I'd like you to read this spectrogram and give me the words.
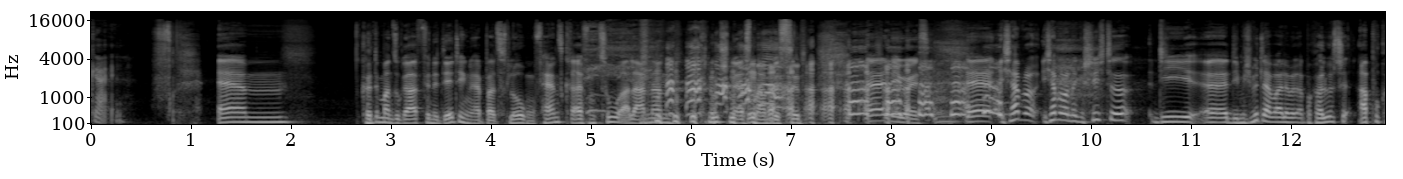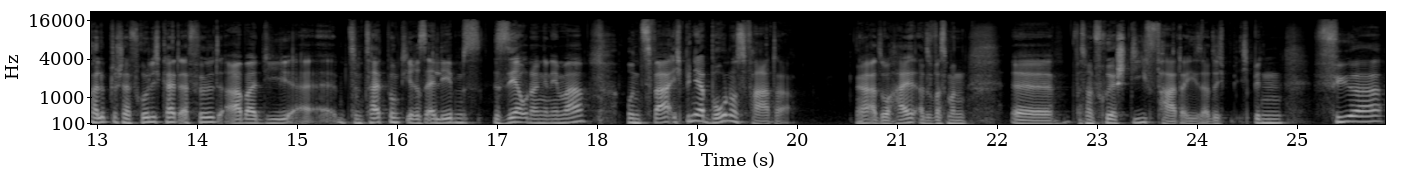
Geil. Ähm, könnte man sogar für eine Dating-App als Slogan. Fans greifen zu, alle anderen knutschen erstmal ein bisschen. Anyways, äh, ich habe noch, hab noch eine Geschichte, die, äh, die mich mittlerweile mit apokalyptischer, apokalyptischer Fröhlichkeit erfüllt, aber die äh, zum Zeitpunkt ihres Erlebens sehr unangenehm war. Und zwar, ich bin ja Bonusvater. Ja, also, also was man, äh, was man früher Stiefvater hieß. Also ich, ich bin für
